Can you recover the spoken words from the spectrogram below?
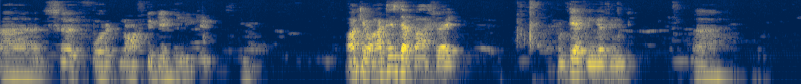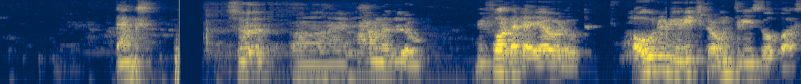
Uh, sir, for it not to get deleted. Okay, what is the password? Put your fingerprint. Uh, Thanks. sir, uh, I have another doubt. Before that, I have a doubt. How did you reach round 3 so fast?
